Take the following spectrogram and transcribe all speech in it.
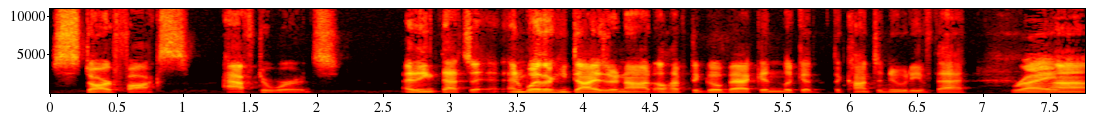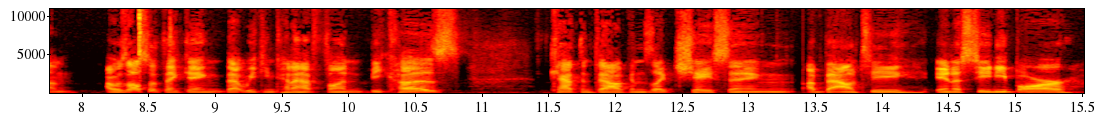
Star Fox afterwards, I think that's it. And whether he dies or not, I'll have to go back and look at the continuity of that. right. Um, I was also thinking that we can kind of have fun because Captain Falcon's like chasing a bounty in a CD bar.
